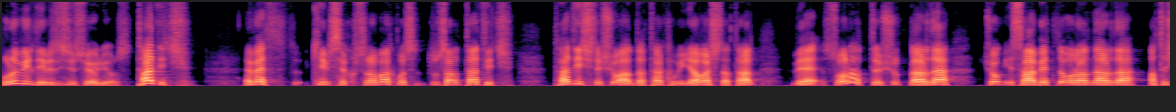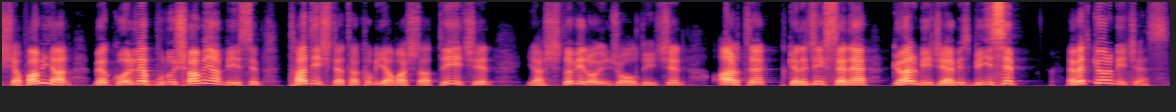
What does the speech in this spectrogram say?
Bunu bildiğimiz için söylüyoruz. Tadic. Evet, kimse kusura bakmasın. Dusan Tadic. Tadic de şu anda takımı yavaşlatan ve son attığı şutlarda çok isabetli oranlarda atış yapamayan ve golle buluşamayan bir isim. Tadic de takımı yavaşlattığı için, yaşlı bir oyuncu olduğu için artık gelecek sene görmeyeceğimiz bir isim. Evet görmeyeceğiz.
